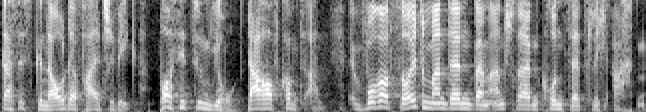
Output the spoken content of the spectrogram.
Das ist genau der falsche Weg. Positionierung, darauf kommt's an. Worauf sollte man denn beim Anschreiben grundsätzlich achten?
